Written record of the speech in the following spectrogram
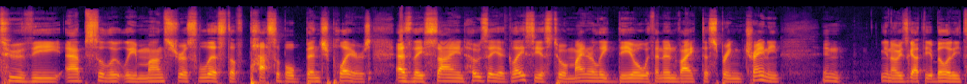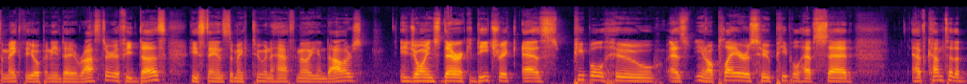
to the absolutely monstrous list of possible bench players as they signed Jose Iglesias to a minor league deal with an invite to spring training. And, you know, he's got the ability to make the opening day roster. If he does, he stands to make $2.5 million. he joins Derek Dietrich as people who, as you know, players who people have said have come to the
